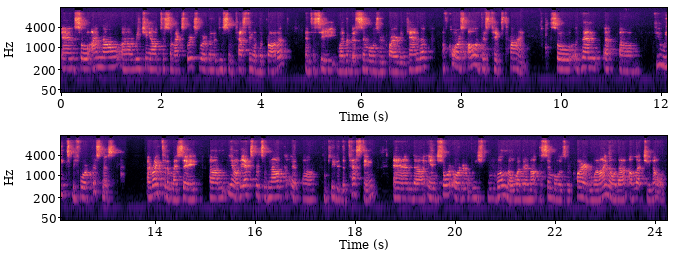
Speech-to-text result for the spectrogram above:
and so I'm now uh, reaching out to some experts who are going to do some testing of the product and to see whether the symbol is required in Canada. Of course, all of this takes time. So then uh, uh, a few weeks before Christmas, I write to them I say, um, you know, the experts have now uh, completed the testing. And uh, in short order, we, sh- we will know whether or not the symbol is required. And when I know that, I'll let you know.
